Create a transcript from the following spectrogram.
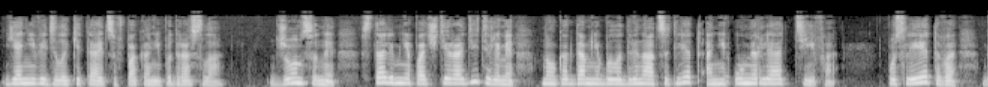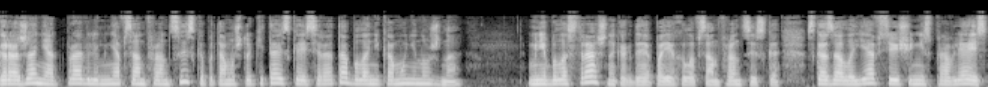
я не видела китайцев, пока не подросла. Джонсоны стали мне почти родителями, но когда мне было 12 лет, они умерли от тифа. После этого горожане отправили меня в Сан-Франциско, потому что китайская сирота была никому не нужна. «Мне было страшно, когда я поехала в Сан-Франциско», — сказала я, все еще не справляясь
